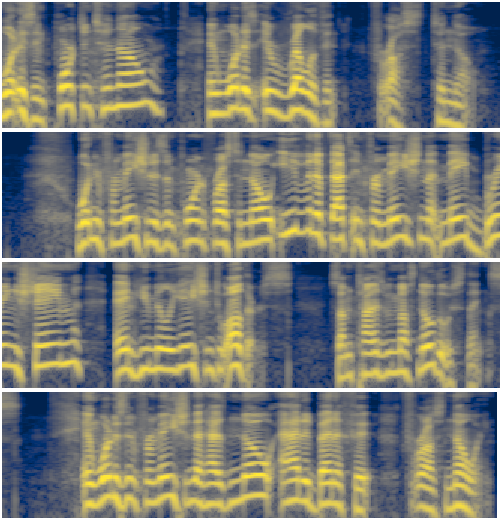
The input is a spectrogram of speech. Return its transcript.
what is important to know, and what is irrelevant for us to know. What information is important for us to know, even if that's information that may bring shame and humiliation to others. Sometimes we must know those things. And what is information that has no added benefit for us knowing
